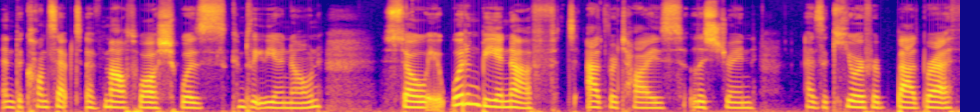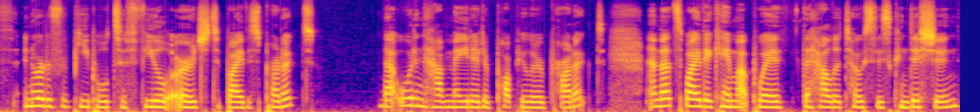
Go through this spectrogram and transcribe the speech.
and the concept of mouthwash was completely unknown. So it wouldn't be enough to advertise Listerine as a cure for bad breath in order for people to feel urged to buy this product that wouldn't have made it a popular product. And that's why they came up with the halitosis condition,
